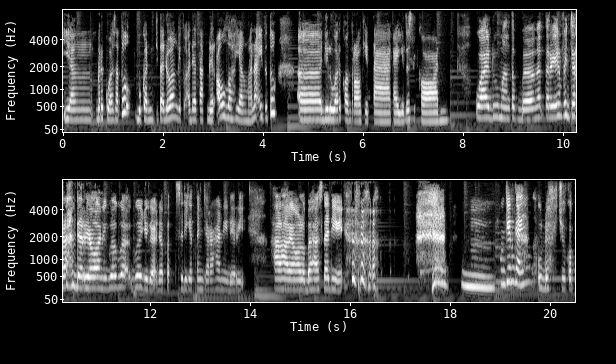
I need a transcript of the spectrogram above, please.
yang berkuasa tuh bukan kita doang gitu. Ada takdir Allah yang mana itu tuh uh, di luar kontrol kita. Kayak gitu sih kon Waduh, mantep banget Rin pencerahan dari lo nih. Gue gua gue juga dapat sedikit pencerahan nih dari hal-hal yang lo bahas tadi. hmm. Mungkin kayaknya udah cukup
